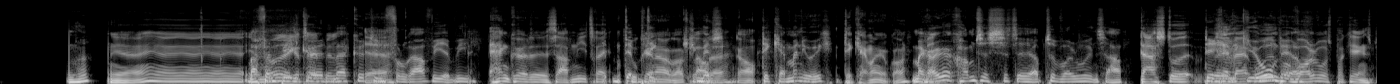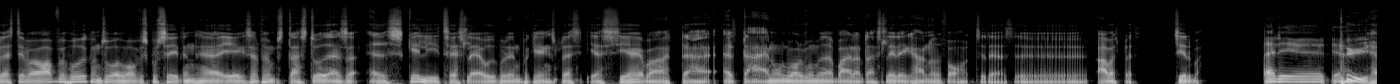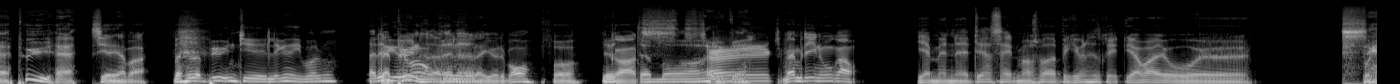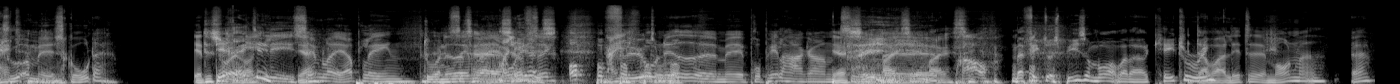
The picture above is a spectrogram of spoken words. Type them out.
Mhm. Ja, ja, ja, ja, ja. Hvad Jeg for bil at kørte, hvad kørte Ja. din fotograf i af bil? Han kørte Saab 9.3. Du Det- kender det- jo godt Grav. Det kan man jo ikke. Det kan man jo godt. Man kan jo ikke komme til, til, op til Volvo i en Saab. Der stod, Det er hvad, religion ude på deroppe. Volvos parkeringsplads, det var jo oppe ved hovedkontoret, hvor vi skulle se den her EX90, der stod altså adskillige Teslaer ude på den parkeringsplads. Jeg siger jo bare, der, er- altså, der er nogle Volvo-medarbejdere, der slet ikke har noget forhold til deres øh, arbejdsplads. Siger det bare. Er det... Ja. Pyha, pyha, siger jeg bare. Hvad hedder byen, de ligger i, Volvo? Er Det der byen hedder, den eller- Göteborg, for sake. Hvad med din uge, Grav? Jamen, øh, det har sagt mig også været begivenhedsrigt. Jeg var jo øh, på tur med Skoda. Ja, det så Det er jeg rigtigt. også. Semler Airplane. Du var nede og tage Airplane? Op på Nej, Flyve ned øh, med propellerhakkeren Ja, til mig, øh, mig. Prag. Hvad fik du at spise ombord? Var der catering? Der var lidt øh, morgenmad. Ja.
